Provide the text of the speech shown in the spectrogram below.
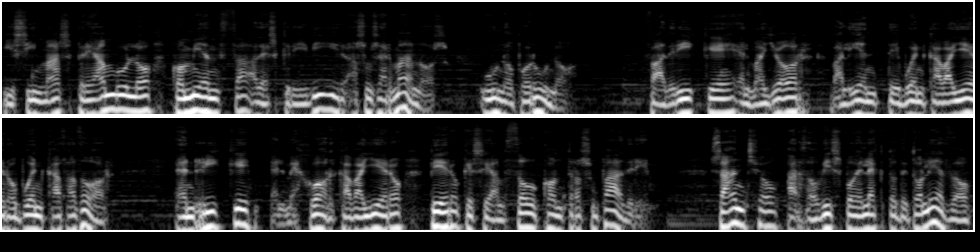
y sin más preámbulo comienza a describir a sus hermanos uno por uno. Fadrique, el mayor, valiente, buen caballero, buen cazador. Enrique, el mejor caballero, pero que se alzó contra su padre. Sancho, arzobispo electo de Toledo,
